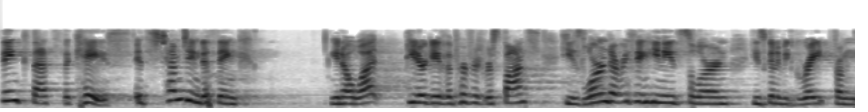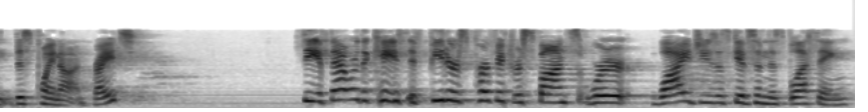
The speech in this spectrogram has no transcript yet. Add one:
think that's the case. It's tempting to think, you know what? Peter gave the perfect response. He's learned everything he needs to learn. He's going to be great from this point on, right? See, if that were the case, if Peter's perfect response were why Jesus gives him this blessing,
